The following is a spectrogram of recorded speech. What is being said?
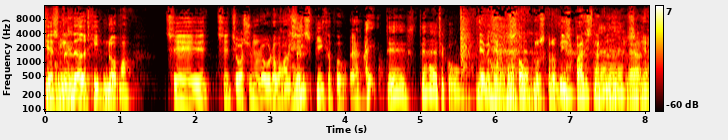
De har simpelthen okay. lavet et helt nummer til, til George Moroder, hvor okay. han selv speaker på. Ja. Nej, det, det har jeg til gode. Jamen, det står. Nu skal du I skal bare lige snakke videre. Ja, ja. her.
